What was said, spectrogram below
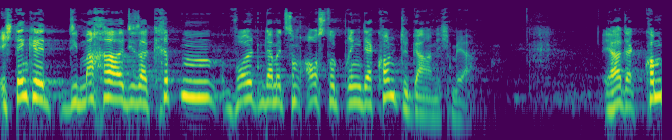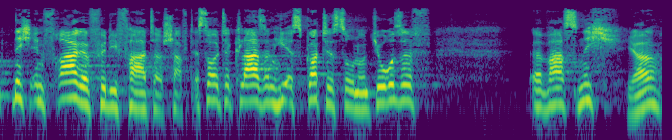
ich denke, die Macher dieser Krippen wollten damit zum Ausdruck bringen, der konnte gar nicht mehr. Ja, der kommt nicht in Frage für die Vaterschaft. Es sollte klar sein, hier ist Gottes Sohn und Josef äh, war es nicht, ja.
